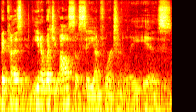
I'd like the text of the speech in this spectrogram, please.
because, you know, what you also see, unfortunately, is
